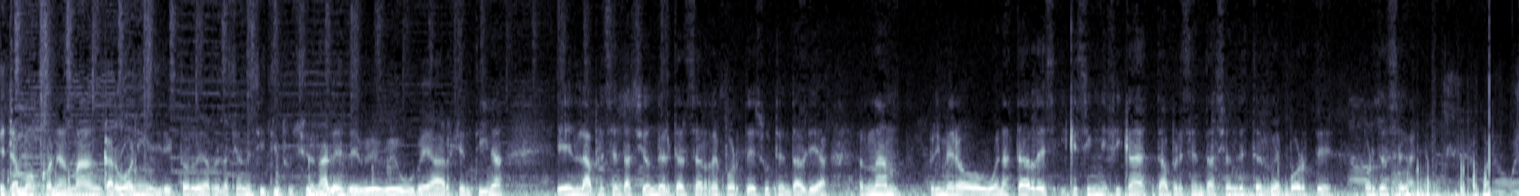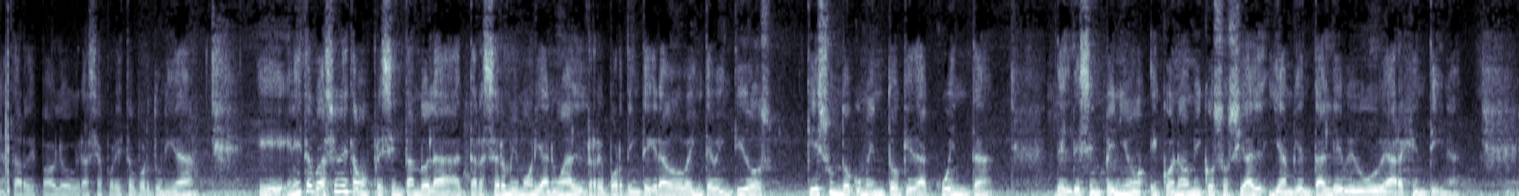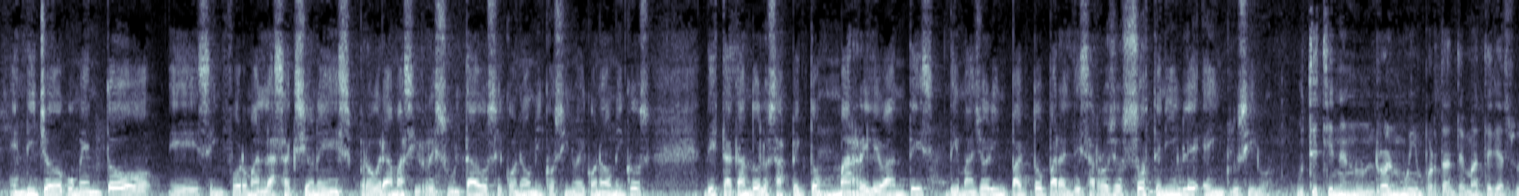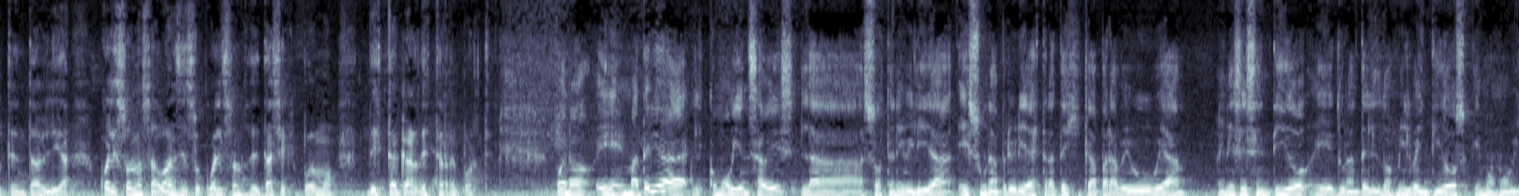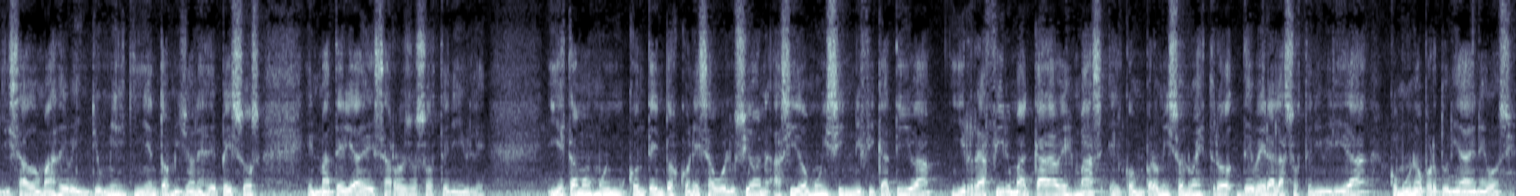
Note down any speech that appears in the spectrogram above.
Estamos con Hernán Carboni, director de Relaciones Institucionales de BBVA Argentina, en la presentación del tercer reporte de sustentabilidad. Hernán, primero buenas tardes y qué significa esta presentación de este reporte por tercer año. Bueno, buenas tardes Pablo, gracias por esta oportunidad. Eh, en esta ocasión estamos presentando la tercer memoria anual Reporte Integrado 2022, que es un documento que da cuenta del desempeño económico, social y ambiental de BBVA Argentina. En dicho documento eh, se informan las acciones, programas y resultados económicos y no económicos, destacando los aspectos más relevantes de mayor impacto para el desarrollo sostenible e inclusivo. Ustedes tienen un rol muy importante en materia de sustentabilidad. ¿Cuáles son los avances o cuáles son los detalles que podemos destacar de este reporte? Bueno, eh, en materia, como bien sabés, la sostenibilidad es una prioridad estratégica para BBVA. En ese sentido, eh, durante el 2022 hemos movilizado más de 21.500 millones de pesos en materia de desarrollo sostenible. Y estamos muy contentos con esa evolución, ha sido muy significativa y reafirma cada vez más el compromiso nuestro de ver a la sostenibilidad como una oportunidad de negocio.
